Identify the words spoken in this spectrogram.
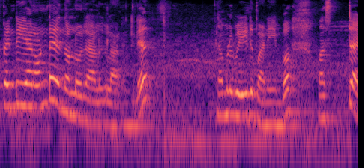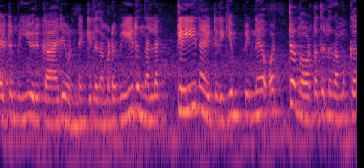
സ്പെൻഡ് ചെയ്യാനുണ്ട് എന്നുള്ള ഒരാളുകളാണെങ്കിൽ നമ്മൾ വീട് പണിയുമ്പോൾ മസ്റ്റായിട്ടും ഈ ഒരു കാര്യം ഉണ്ടെങ്കിൽ നമ്മുടെ വീട് നല്ല ക്ലീൻ ആയിട്ടിരിക്കും. പിന്നെ ഒറ്റ നോട്ടത്തിൽ നമുക്ക്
